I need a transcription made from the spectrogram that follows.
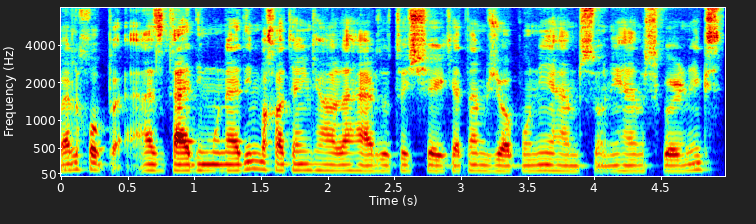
ولی خب از قدیم و ندیم به خاطر اینکه حالا هر دو تا شرکت هم ژاپنی هم سونی هم Square Enix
